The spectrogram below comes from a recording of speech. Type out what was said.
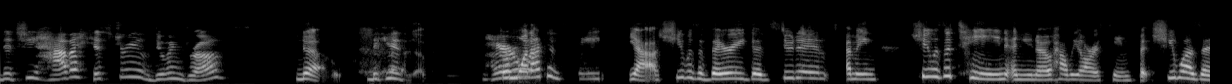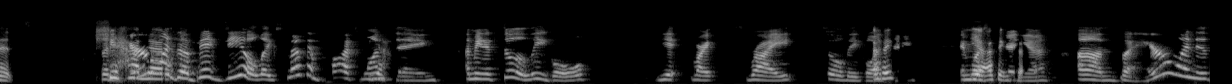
did she have a history of doing drugs? No. Because heroin- from what I can see, yeah, she was a very good student. I mean, she was a teen, and you know how we are as teens, but she wasn't. But she heroin's no- a big deal. Like smoking pot's one yeah. thing. I mean, it's still illegal. Yeah, right, right. Still illegal. I, I think, think, in West yeah, Virginia. Um, but heroin is.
